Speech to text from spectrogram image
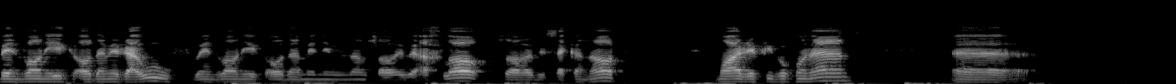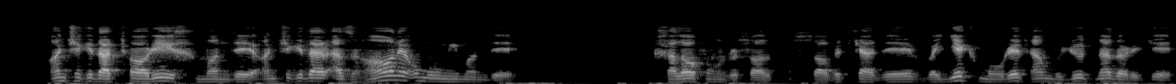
به عنوان یک آدم رعوف به عنوان یک آدم نمی‌دونم صاحب اخلاق صاحب سکنات معرفی بکنند آنچه که در تاریخ مانده آنچه که در اذهان عمومی مانده. خلاف اون رو ثابت کرده و یک مورد هم وجود نداره که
